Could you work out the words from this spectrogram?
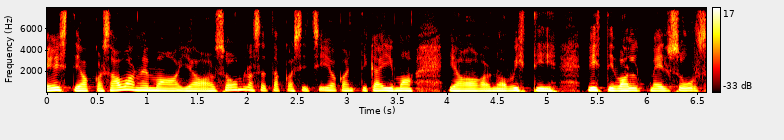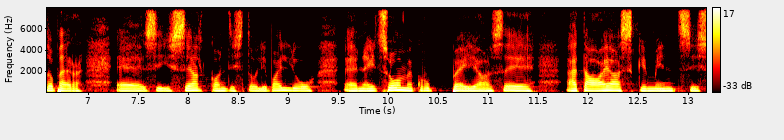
Eesti hakkas avanema ja soomlased hakkasid siiakanti käima ja no Vihti, Vihti vald, meil suur sõber siis sealtkandist oli palju neid Soome gruppe ja see häda ajaski mind siis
